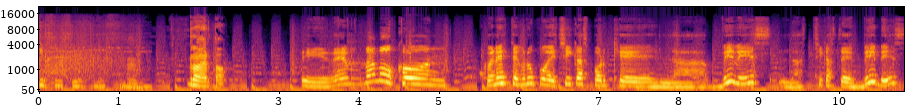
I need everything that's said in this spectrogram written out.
Roberto. Sí, vamos con, con este grupo de chicas porque las Bibis, las chicas de Bibis,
